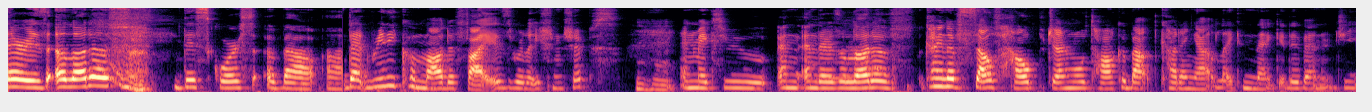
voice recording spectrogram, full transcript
There is a lot of discourse about um, that really commodifies relationships Mhm. and makes you and and there's a lot of kind of self-help general talk about cutting out like negative energy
